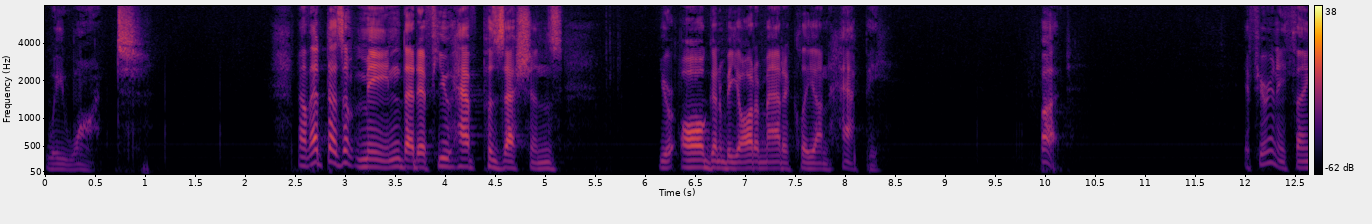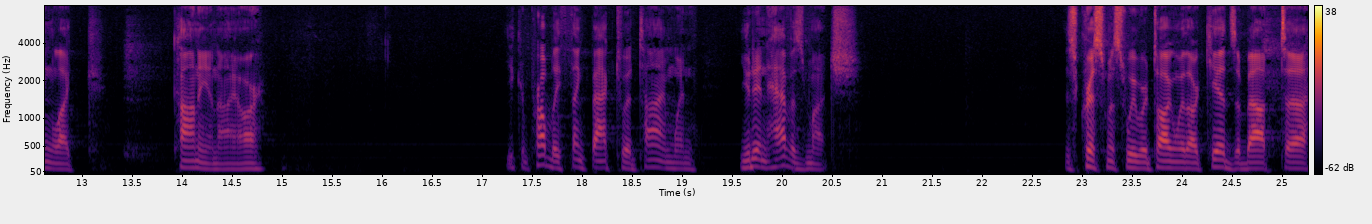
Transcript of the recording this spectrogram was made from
we want. Now, that doesn't mean that if you have possessions, you're all going to be automatically unhappy. But if you're anything like Connie and I are, you can probably think back to a time when you didn't have as much. This Christmas, we were talking with our kids about uh,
